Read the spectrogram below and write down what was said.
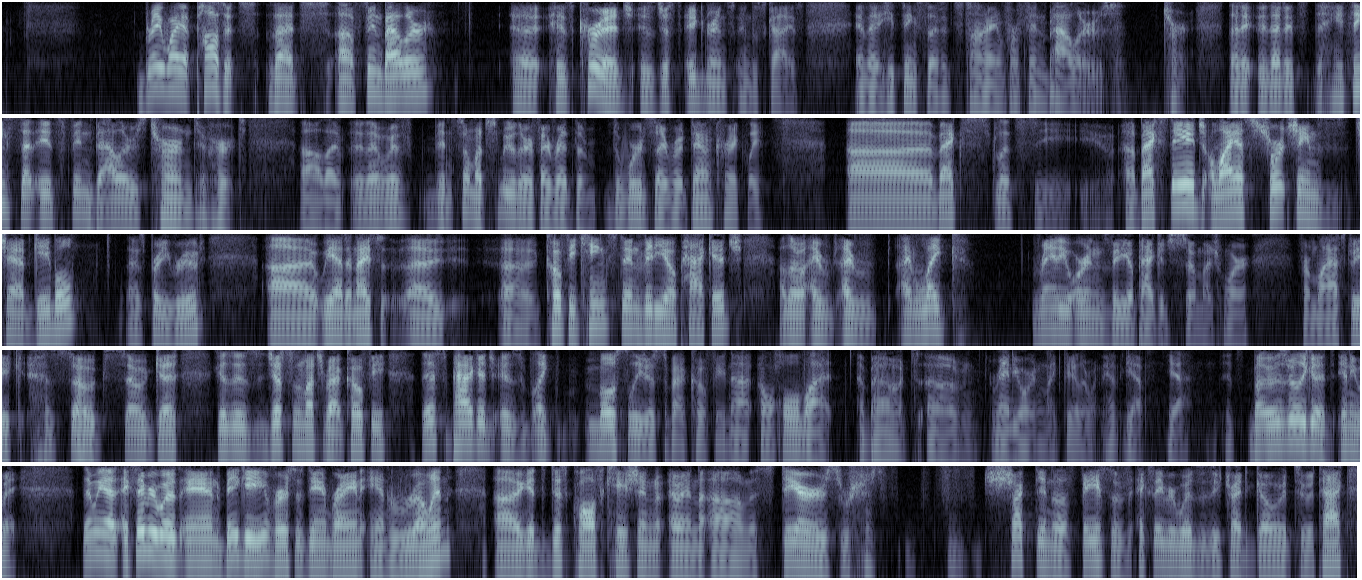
Bray Wyatt posits that uh, Finn Balor, uh, his courage is just ignorance in disguise, and that he thinks that it's time for Finn Balor's turn. That it that it's he thinks that it's Finn Balor's turn to hurt. Oh, that that would have been so much smoother if I read the the words I wrote down correctly. Uh, back. Let's see. Uh, backstage, Elias short shames Chad Gable. That was pretty rude. Uh, we had a nice uh, uh, Kofi Kingston video package. Although I I I like Randy Orton's video package so much more from last week is so so good because it's just as much about Kofi. This package is like mostly just about Kofi, not a whole lot about um, Randy Orton like the other one. Yeah, yeah, it's but it was really good anyway. Then we had Xavier Woods and Big E versus Dan Bryan and Rowan. Uh, get the disqualification and um, the stairs chucked into the face of Xavier Woods as he tried to go to attack.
